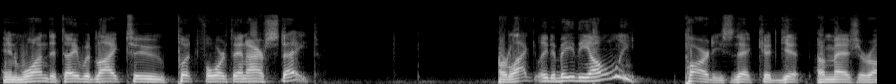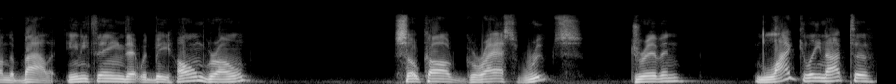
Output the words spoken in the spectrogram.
and one that they would like to put forth in our state are likely to be the only parties that could get a measure on the ballot. Anything that would be homegrown, so called grassroots driven, likely not to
